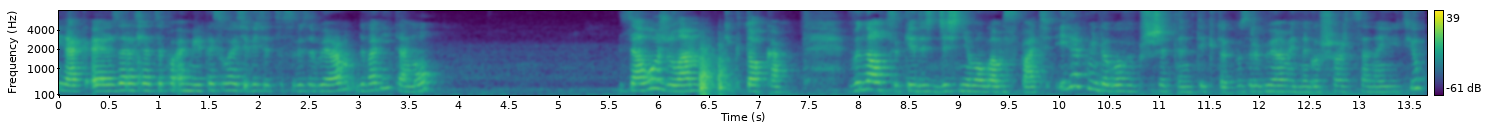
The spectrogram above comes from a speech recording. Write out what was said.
I tak, e, zaraz lecę po Emilkę. Słuchajcie, wiecie co sobie zrobiłam? Dwa dni temu założyłam TikToka. W nocy kiedyś gdzieś nie mogłam spać i tak mi do głowy przyszedł ten TikTok, bo zrobiłam jednego shortsa na YouTube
